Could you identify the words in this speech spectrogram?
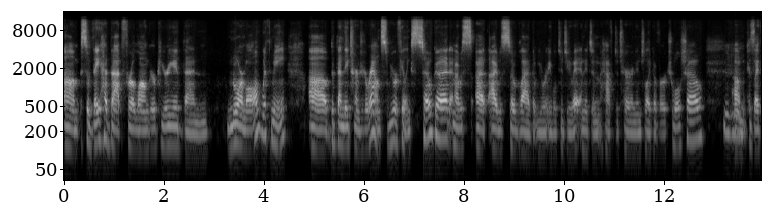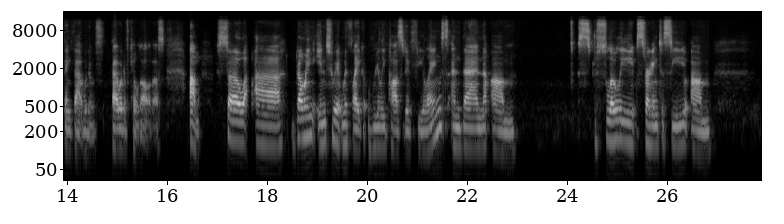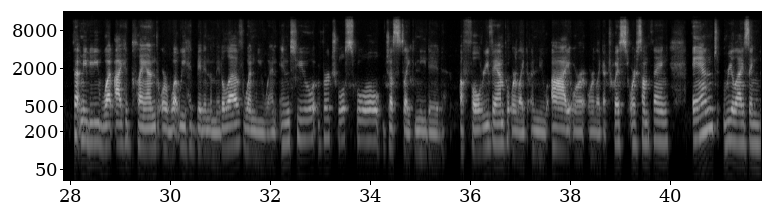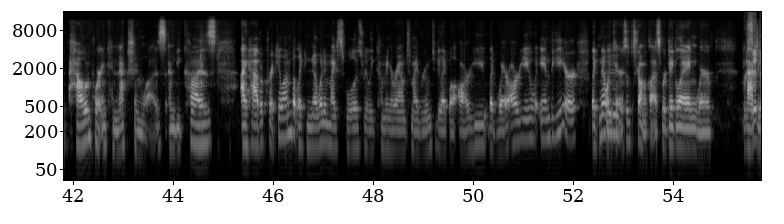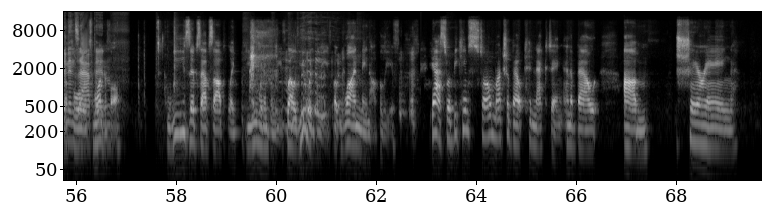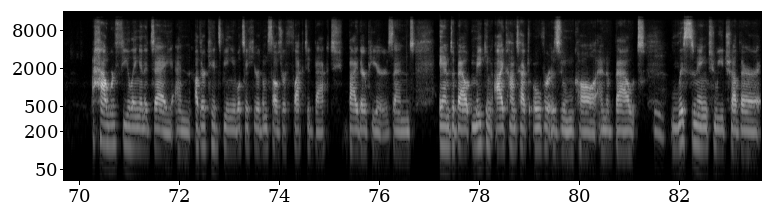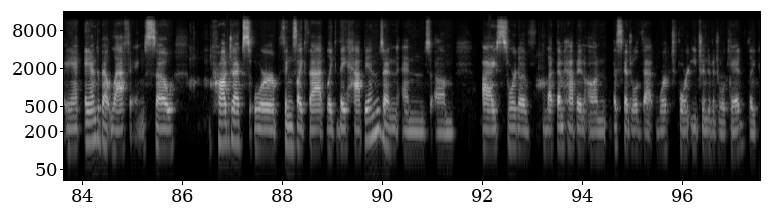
Um, so they had that for a longer period than normal with me. Uh, but then they turned it around. So we were feeling so good, and I was uh, I was so glad that we were able to do it, and it didn't have to turn into like a virtual show, because um, mm-hmm. um, I think that would have that would have killed all of us. Um, so uh, going into it with like really positive feelings, and then um, slowly starting to see um, that maybe what I had planned or what we had been in the middle of when we went into virtual school just like needed a full revamp or like a new eye or or like a twist or something and realizing how important connection was and because I have a curriculum, but like no one in my school is really coming around to my room to be like, well, are you like, where are you in the year? Like, no one mm-hmm. cares. It's drama class. We're giggling. We're, we're acting zipping a fool. and zapping. It's wonderful we zip zap zop like you wouldn't believe. Well, you would believe, but one may not believe. Yeah, so it became so much about connecting and about um, sharing how we're feeling in a day and other kids being able to hear themselves reflected back to, by their peers and and about making eye contact over a zoom call and about mm. listening to each other and, and about laughing so projects or things like that like they happened and and um, i sort of let them happen on a schedule that worked for each individual kid like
